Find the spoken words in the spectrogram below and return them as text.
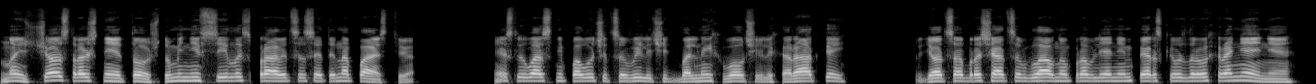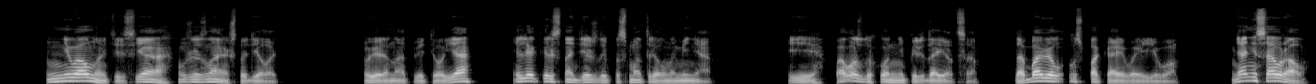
Но еще страшнее то, что мы не в силах справиться с этой напастью. Если у вас не получится вылечить больных волчьей лихорадкой, придется обращаться в Главное управление имперского здравоохранения. Не волнуйтесь, я уже знаю, что делать уверенно ответил я, и лекарь с надеждой посмотрел на меня. И по воздуху он не передается, добавил, успокаивая его. Я не соврал.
